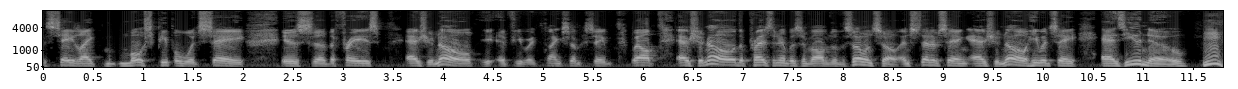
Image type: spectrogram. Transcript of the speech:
say, like most people would say, is uh, the phrase, as you know, if you were trying to say, well, as you know, the president was involved with so and so. Instead of saying, as you know, he would say, as you know. and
